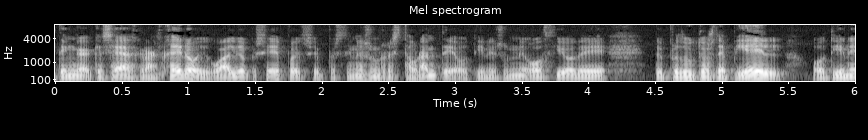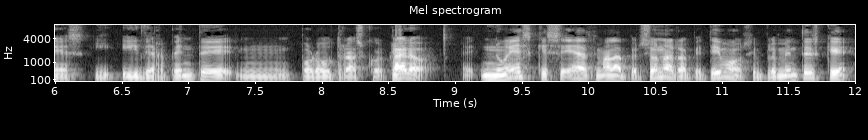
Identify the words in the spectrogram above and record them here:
tenga, que seas granjero, igual, yo que sé, pues, pues tienes un restaurante o tienes un negocio de, productos de piel o tienes, y, de repente mm, por otras cosas, claro, no es que seas mala persona, repetimos, simplemente es que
